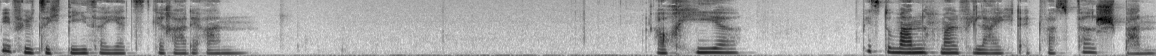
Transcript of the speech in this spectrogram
Wie fühlt sich dieser jetzt gerade an? Auch hier bist du manchmal vielleicht etwas verspannt.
